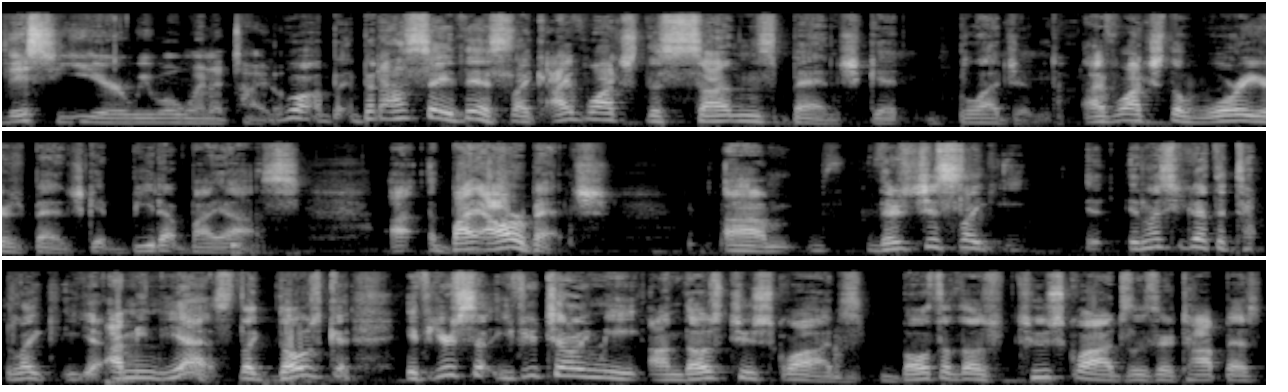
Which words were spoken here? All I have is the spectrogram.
this year we will win a title. Well, but, but I'll say this: like I've watched the Suns bench get bludgeoned. I've watched the Warriors bench get beat up by us, uh, by our bench. Um, there's just like, unless you got the t- like, yeah, I mean, yes, like those. If you're if you're telling me on those two squads, both of those two squads lose their top best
